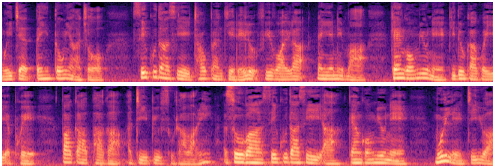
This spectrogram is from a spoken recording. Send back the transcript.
ငွေကျပ်300ကျော်စေကူတာစီရိတ်ထောက်ပံ့ခဲ့တယ်လို့ဖေဖော်ဝါရီလ2ရက်နေ့မှာကံကောမြို့နယ်ပြည်သူ့ကာကွယ်ရေးအဖွဲ့ပကဖကအတီးပြုဆိုထားပါတယ်။အဆိုပါစေကူတာစီရိတ်အားကံကောမြို့နယ်မွေလေကြီးရွာ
